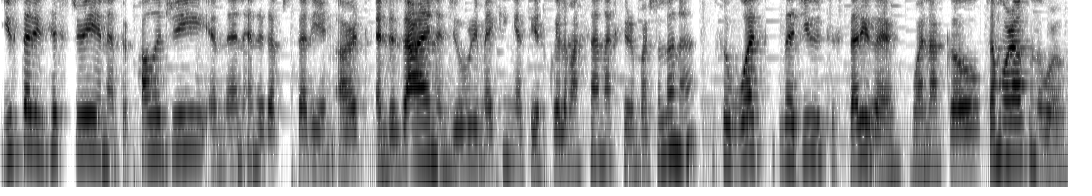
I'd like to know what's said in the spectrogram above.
You studied history and anthropology and then ended up studying art and design and jewelry making at the Escuela Massana here in Barcelona. So, what led you to study there? Why not go somewhere else in the world?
